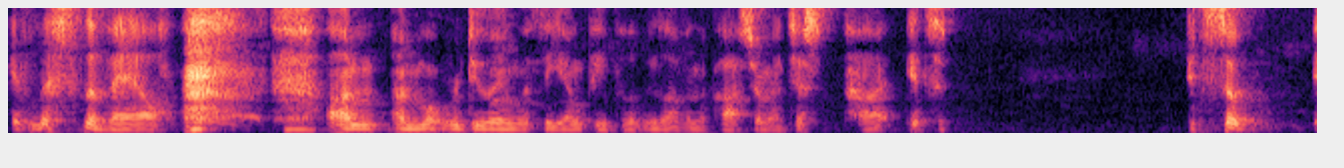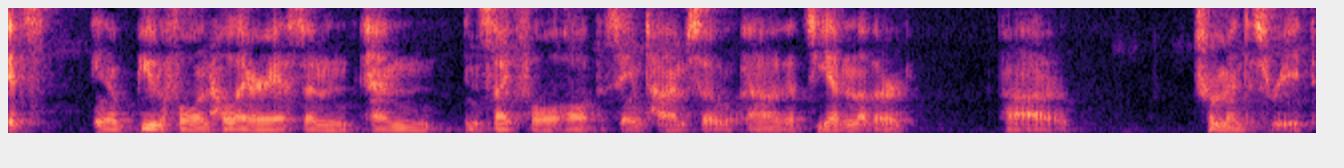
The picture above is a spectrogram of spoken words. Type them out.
it lifts the veil on on what we're doing with the young people that we love in the classroom it just uh, it's it's so it's you know beautiful and hilarious and and insightful all at the same time so uh, that's yet another uh, tremendous read.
